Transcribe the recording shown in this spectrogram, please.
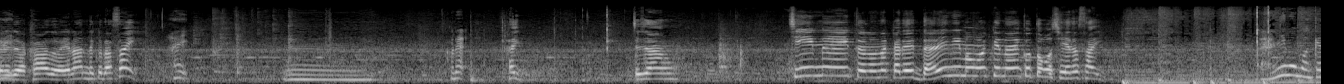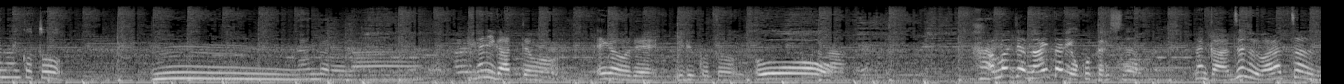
れではカードを選んでください。はい。うーん。これ。はい。じゃじゃん。チームメイトの中で誰にも負けないことを教えなさい。誰にも負けないこと。うーんなんだろうな。何があっても笑顔でいること。おお、かなあんまりじゃあ泣いたり怒ったりしないの？なんか全部笑っちゃうんで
